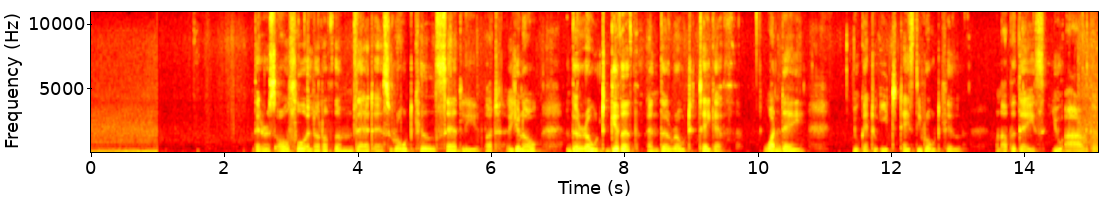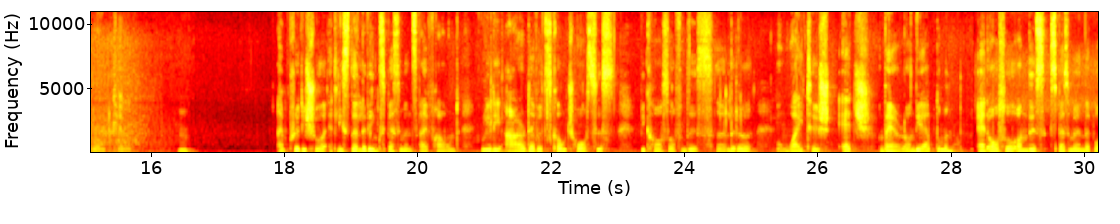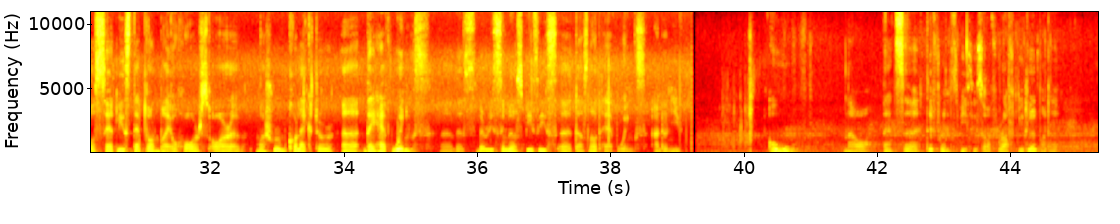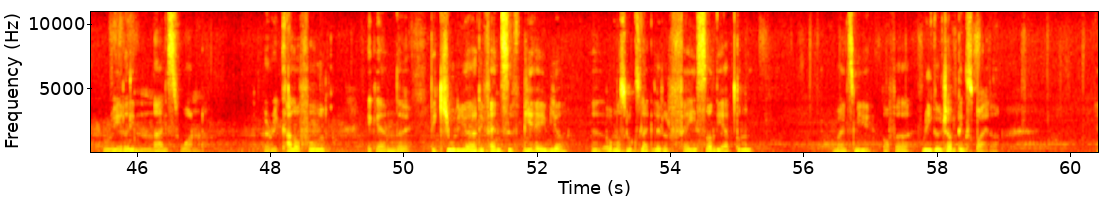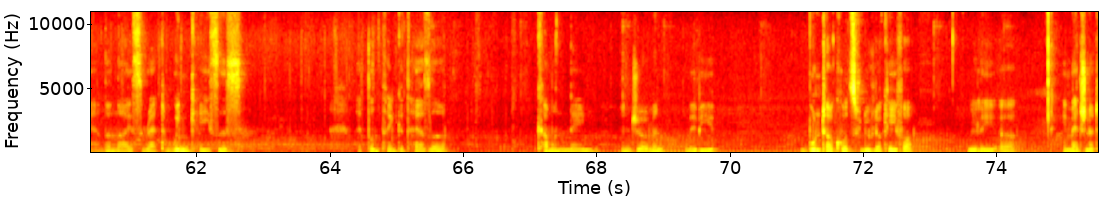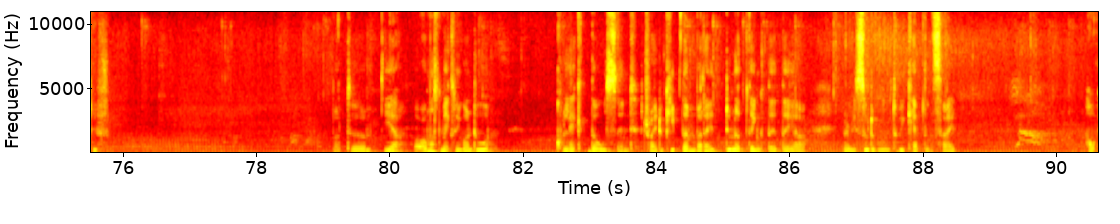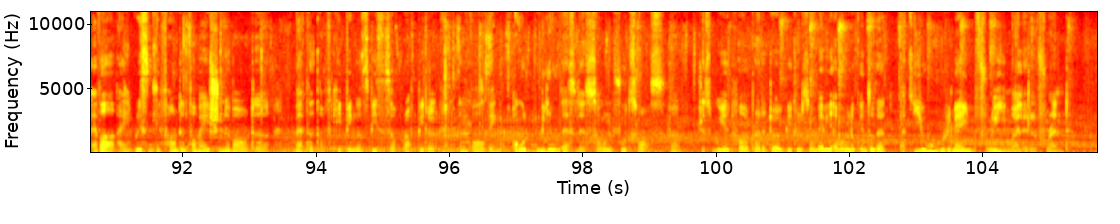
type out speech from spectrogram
There is also a lot of them dead as roadkill, sadly, but you know, the road giveth and the road taketh. One day you get to eat tasty roadkill, on other days you are the roadkill. Hmm. I'm pretty sure at least the living specimens I found really are Devil's Coach horses because of this uh, little whitish edge there on the abdomen. And also on this specimen that was sadly stepped on by a horse or a mushroom collector, uh, they have wings. Uh, this very similar species uh, does not have wings underneath. Oh, now that's a different species of rove beetle, but a really nice one very colorful. Again, the peculiar defensive behavior. It almost looks like a little face on the abdomen. Reminds me of a regal jumping spider. And the nice red wing cases. I don't think it has a common name in German. Maybe bunter Kurzflüglerkäfer. Really uh, imaginative. But um, yeah almost makes me want to collect those and try to keep them but I do not think that they are very suitable to be kept inside However, I recently found information about a method of keeping a species of rove beetle involving oatmeal as the sole food source, uh, which is weird for a predatory beetle, so maybe I will look into that. But you remain free, my little friend.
